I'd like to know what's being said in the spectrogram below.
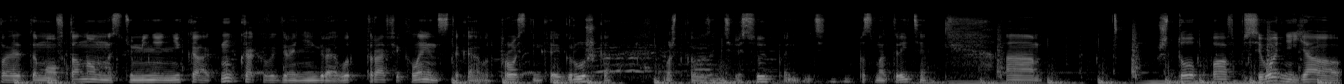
поэтому автономность у меня никак, ну как в игры не играю. Вот Traffic Lanes такая вот простенькая игрушка может, кого заинтересует, посмотрите. А, что по сегодня я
